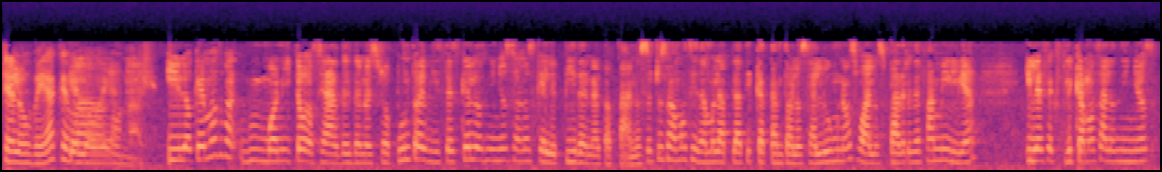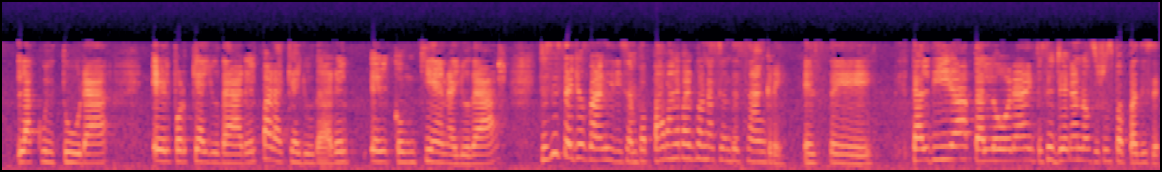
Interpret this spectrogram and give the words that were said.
que lo vea, que, va a donar. Y lo que hemos bonito, o sea, desde nuestro punto de vista, es que los niños son los que le piden al papá. Nosotros vamos y damos la plática tanto a los alumnos o a los padres de familia y les explicamos a los niños la cultura, el por qué ayudar, el para qué ayudar, el, con quién ayudar. Entonces ellos van y dicen, papá, va a haber donación de sangre, este, tal día, tal hora. Entonces llegan nosotros papás y dicen,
